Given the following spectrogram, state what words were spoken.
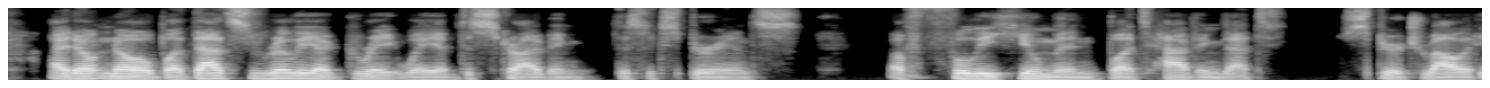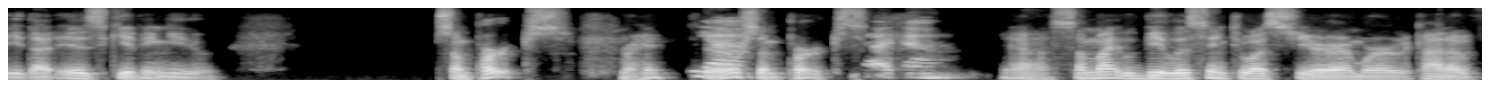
I don't know but that's really a great way of describing this experience of fully human but having that spirituality that is giving you some perks, right? Yeah. There are some perks. Yeah, yeah. Yeah. Some might be listening to us here and we're kind of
